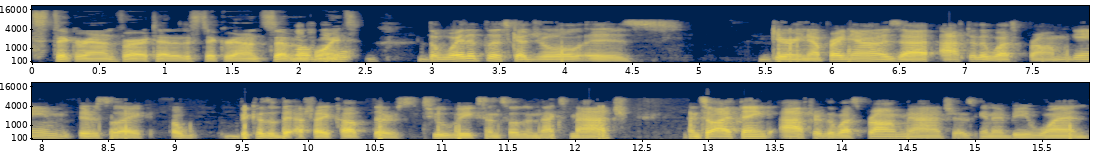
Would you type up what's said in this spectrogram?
stick around, for Arteta to stick around. Seven Well, the points. the way that the schedule is gearing up right now is that after the West Brom game, there's like a, because of the FA Cup, there's two weeks until the next match, and so I think after the West Brom match is going to be when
